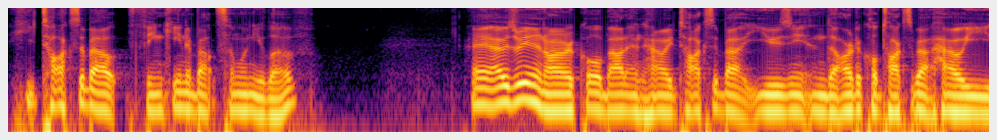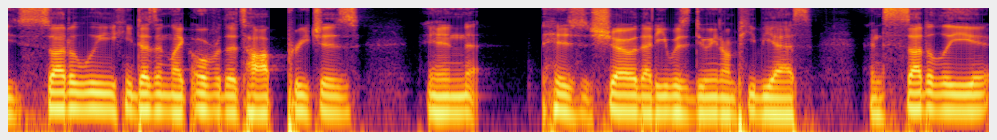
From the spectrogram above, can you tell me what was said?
he talks about thinking about someone you love. Hey, I was reading an article about it and how he talks about using, and the article talks about how he subtly, he doesn't like over the top preaches in his show that he was doing on PBS and subtly,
